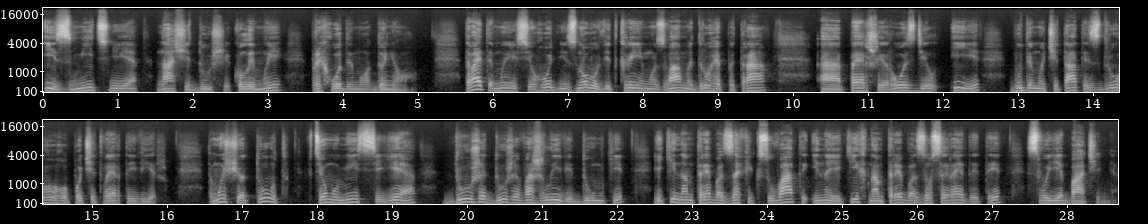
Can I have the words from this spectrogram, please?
і зміцнює наші душі, коли ми приходимо до нього. Давайте ми сьогодні знову відкриємо з вами 2 Петра, е, перший розділ, і будемо читати з 2 по 4 вір. Тому що тут, в цьому місці, є дуже-дуже важливі думки, які нам треба зафіксувати і на яких нам треба зосередити своє бачення.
